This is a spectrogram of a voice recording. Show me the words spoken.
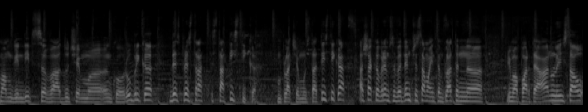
m-am gândit să vă aducem uh, încă o rubrică despre statistică. Îmi place mult statistica, așa că vrem să vedem ce s-a mai întâmplat în uh, prima parte a anului sau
